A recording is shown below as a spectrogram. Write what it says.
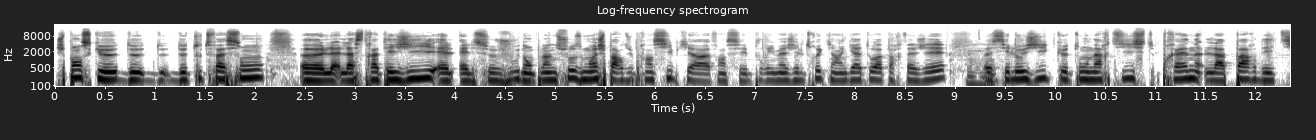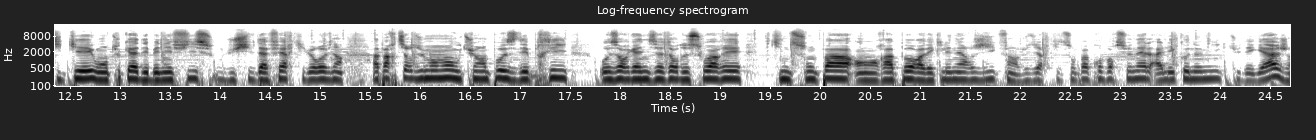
je pense que de, de, de toute façon, euh, la, stratégie, elle, elle, se joue dans plein de choses. Moi, je pars du principe qu'il y a, enfin c'est pour imaginer le truc, il y a un gâteau à partager. Mhm. Euh, c'est logique que ton artiste prenne la part des tickets ou en tout cas des bénéfices ou du chiffre d'affaires qui lui revient. À partir du moment où tu imposes des prix aux organisateurs de soirées qui ne sont pas en rapport avec l'énergie, enfin je veux dire qui ne sont pas proportionnels à l'économie que tu dégages,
